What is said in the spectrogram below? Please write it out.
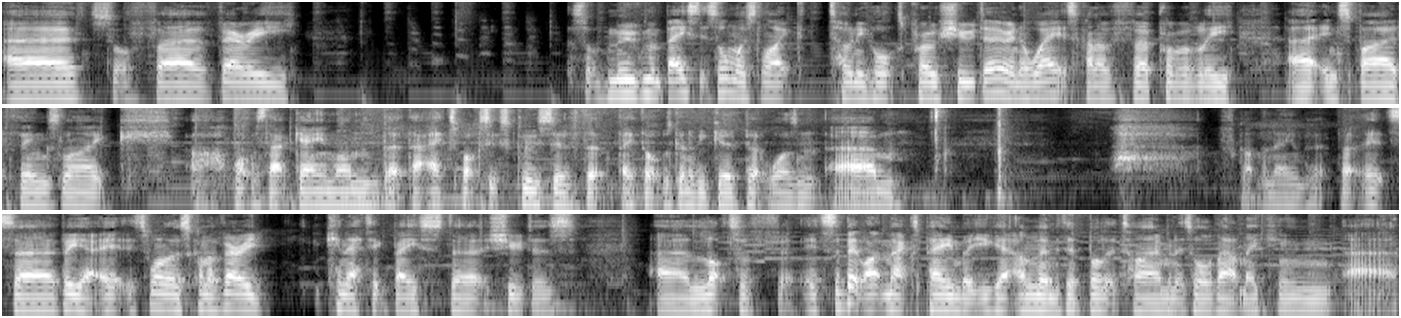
Uh, sort of uh, very sort of movement based. It's almost like Tony Hawk's Pro Shooter in a way. It's kind of uh, probably uh, inspired things like oh, what was that game on that, that Xbox exclusive that they thought was going to be good but wasn't. Um, forgot the name of it, but it's uh, but yeah, it's one of those kind of very kinetic based uh, shooters. Uh, lots of it's a bit like Max Payne, but you get unlimited bullet time, and it's all about making uh,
